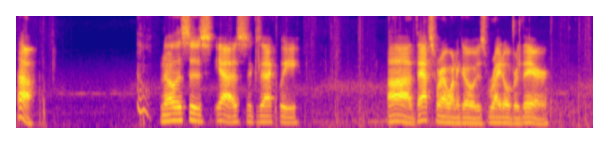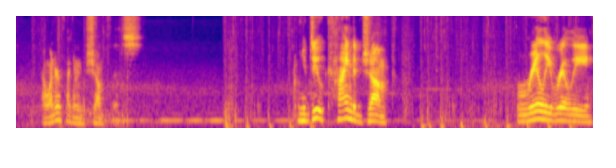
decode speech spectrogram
Ah. No, this is... Yeah, this is exactly... Ah, that's where I want to go, is right over there. I wonder if I can jump this. You do kind of jump really, really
